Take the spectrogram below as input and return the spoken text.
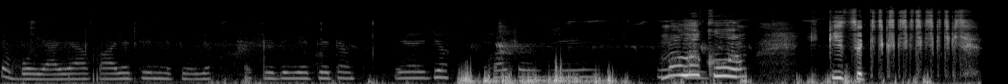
ти боя, яка я ти не чує, а сюди є ти там, я йду, хочу зі. Молоком. І Кіця. кіць-кіць-кіць-кіць-кіць.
